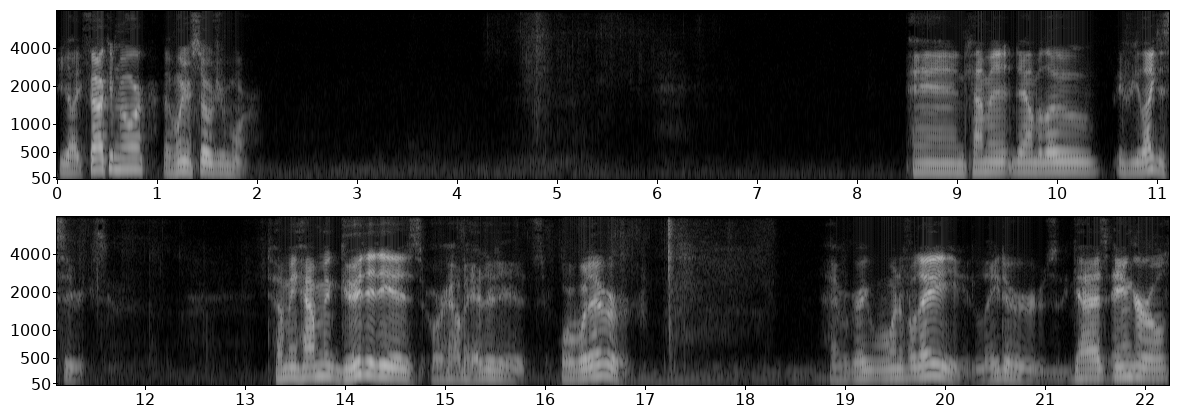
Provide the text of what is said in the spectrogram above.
You like Falcon more or Winter Soldier more? Comment down below if you like the series. Tell me how good it is or how bad it is or whatever. Have a great, wonderful day. Laters, guys and girls.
